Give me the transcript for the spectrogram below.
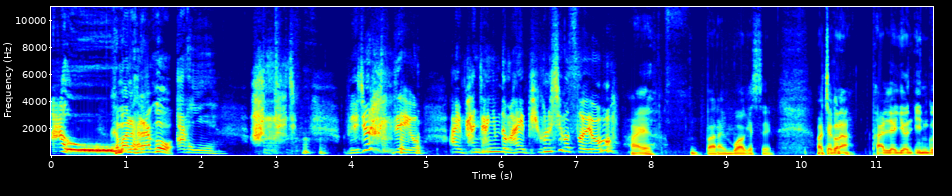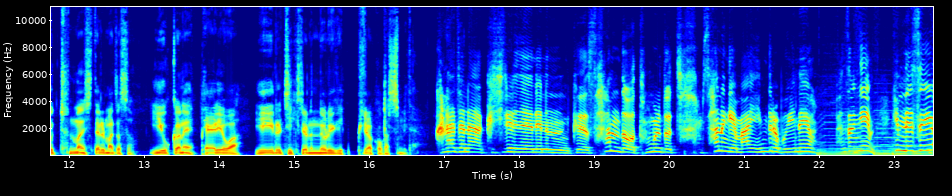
아우. 그만하라고. 아, 예. 왜 저러는데요? 아니 반장님도 많이 피곤하시겠어요. 아유, 바람이 뭐 하겠어요. 어쨌거나 반려견 인구 천만 시대를 맞아서 이웃 간의 배려와 예의를 지키려는 노력이 필요할 것 같습니다. 그나저나 그 시대에는 그 사람도 동물도 참 사는 게 많이 힘들어 보이네요. 반장님 힘내세요.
